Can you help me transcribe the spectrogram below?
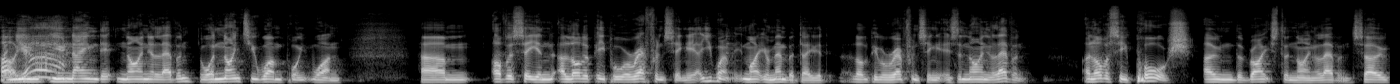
And Oh, you, yeah. you named it 911 or 91.1. Um, obviously, and a lot of people were referencing it. You, won't, you might remember, David, a lot of people were referencing it as the 911. And obviously, Porsche owned the rights to 911. So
